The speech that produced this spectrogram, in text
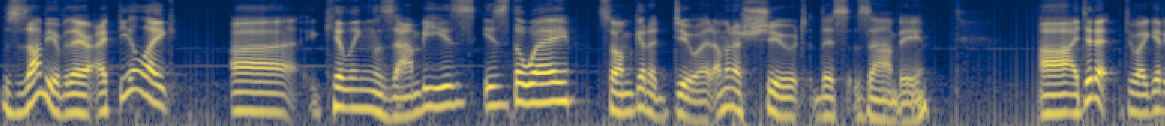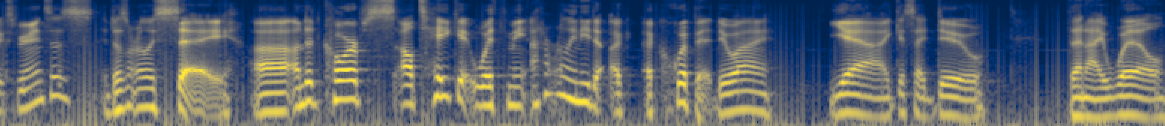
There's a zombie over there. I feel like uh, killing zombies is the way. So I'm gonna do it. I'm gonna shoot this zombie. Uh, I did it. Do I get experiences? It doesn't really say. Uh, Undead Corpse, I'll take it with me. I don't really need to equip it, do I? Yeah, I guess I do. Then I will.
